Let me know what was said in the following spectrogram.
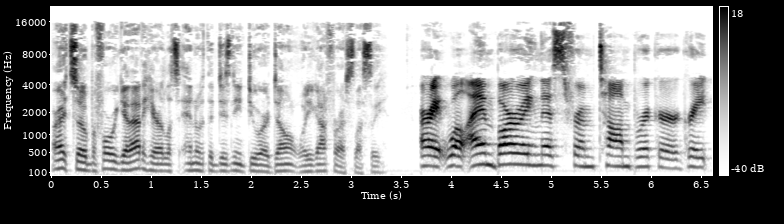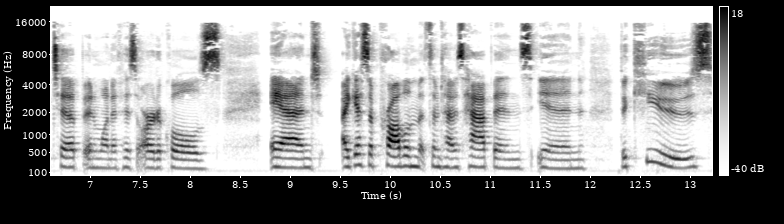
All right, so before we get out of here, let's end with the Disney do or don't. What do you got for us, Leslie? All right, well, I am borrowing this from Tom Bricker, great tip in one of his articles. And I guess a problem that sometimes happens in the queues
